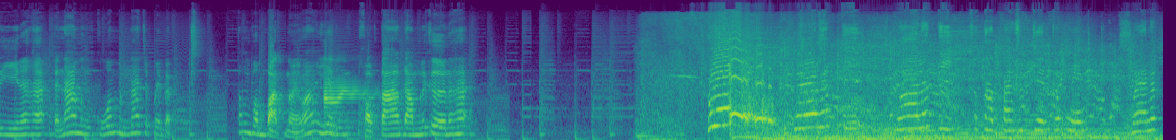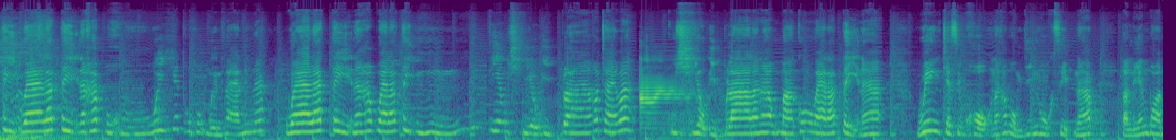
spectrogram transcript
ลีนะฮะ แต่หน้ามึงกูว่ามันน่าจะไปแบบต้องบำบัดหน่อยว่าเฮียดูขอบตาดำเหลือเกินนะฮะแวลติวาลติสตัด87ครับผมแวลติแวลตินะครับโอ้โห เฮียถูกหกหมื่นแสนนึงนะ แวลตินะครับ แวลติอื้อหือนิดเดียวเฉียวอีกปลาเข้าใจปะกูเฉียวอีกปลาแล้วนะครับ มาโก้แวลตินะฮะวิ่ง 76 นะครับผมยิง 60 นะครับแต่เลี้ยงบอล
